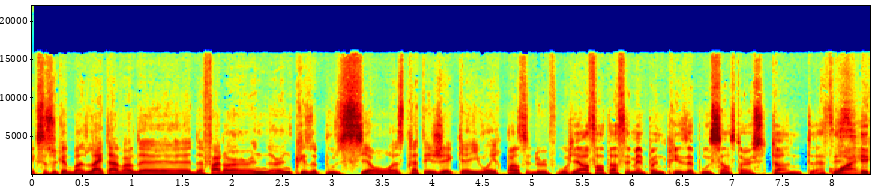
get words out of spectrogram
Fait que c'est sûr que Bud Light, avant de, de faire un- une, une prise de position euh, stratégique, euh, ils vont y repenser deux fois. Puis en s'entend, c'est même pas une prise de position, c'est un stunt. Ouais.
